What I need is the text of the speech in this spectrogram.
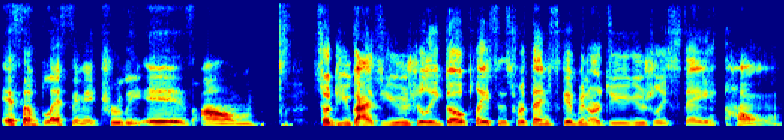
it's a blessing. It truly is. Um, so do you guys usually go places for Thanksgiving or do you usually stay home?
